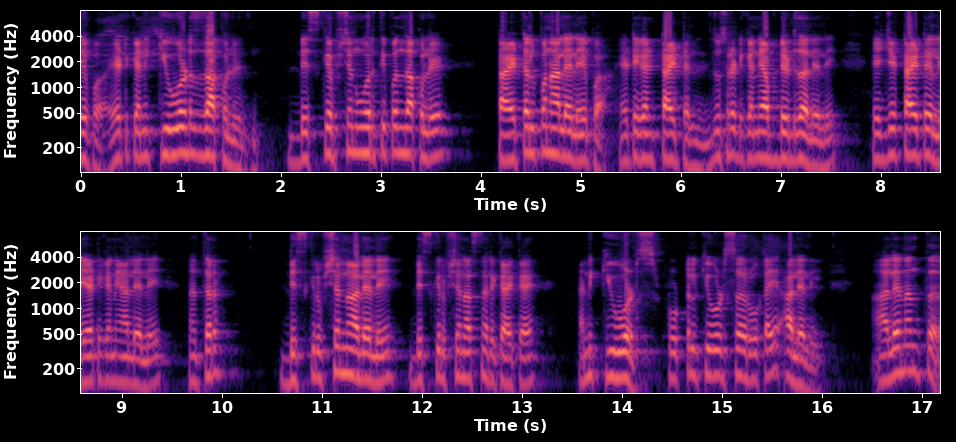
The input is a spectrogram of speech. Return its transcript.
हे पहा या ठिकाणी कीवर्ड्स दाखवले. डिस्क्रिप्शनवरती पण दाखवले. टायटल पण आलेलं आहे पहा. या ठिकाणी टायटल दुसऱ्या ठिकाणी अपडेट झालेले. हे जे टायटल आहे या ठिकाणी आलेलं. आहे नंतर डिस्क्रिप्शन आलेलं. आहे डिस्क्रिप्शन असणारे काय काय? आणि कीवर्ड्स टोटल कीवर्ड्स सर्व काही आलेले. आल्यानंतर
